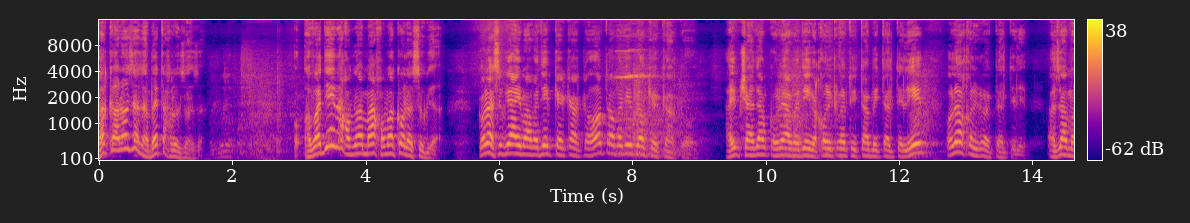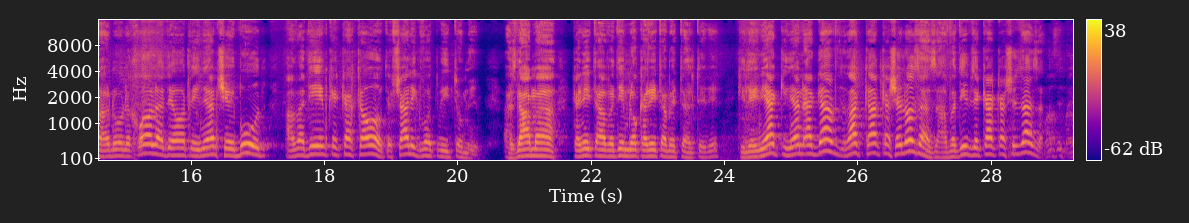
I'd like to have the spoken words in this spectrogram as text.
קרקע. לא זזה, בטח לא זזה. עבדים, מה החומה כל הסוגיה? כל הסוגיה אם עבדים כקרקעות או עבדים לא כקרקעות. האם כשאדם קונה עבדים יכול לקנות איתם מיטלטלים או לא יכול לקנות מיטלטלים? אז אמרנו, לכל הדעות לעניין שעבוד עבדים כקרקעות, אפשר לגבות מיתומים. אז למה קנית עבדים לא קנית מיטלטלים? כי לעניין קניין אגב, רק קרקע שלא זזה, עבדים זה קרקע שזזה. מה זה בעין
